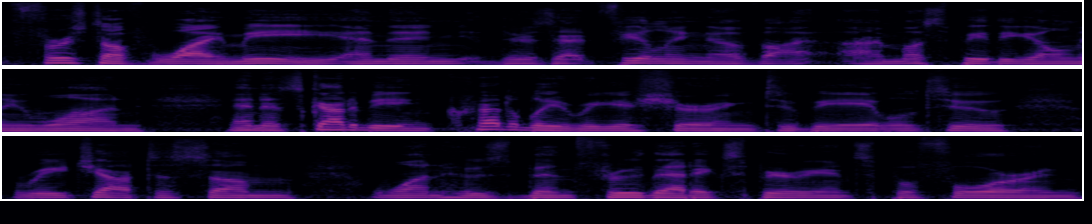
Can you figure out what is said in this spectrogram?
first off, why me? And then there's that feeling of, I, I must be the only one. And it's got to be incredibly reassuring to be able to reach out to someone who's been through that experience before and,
